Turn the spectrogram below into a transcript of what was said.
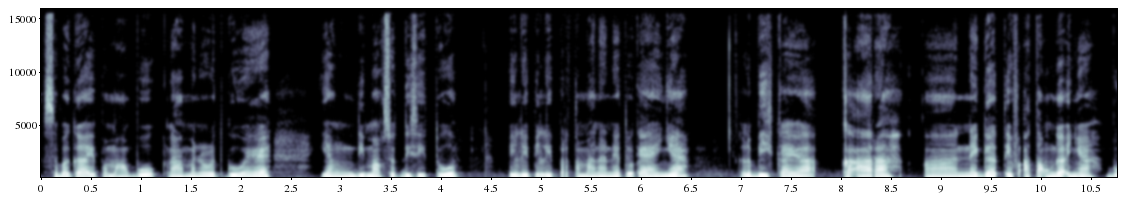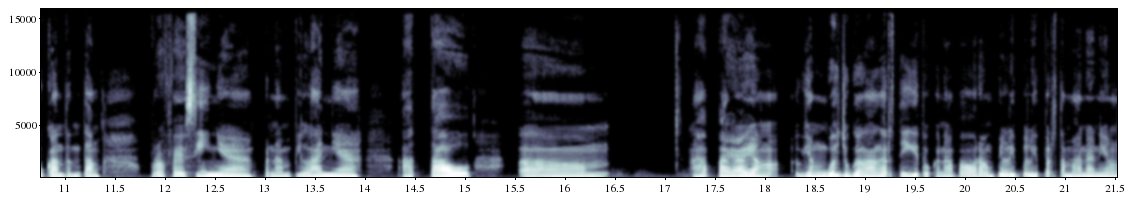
sebagai pemabuk. Nah, menurut gue yang dimaksud di situ pilih-pilih pertemanannya tuh kayaknya lebih kayak ke arah uh, negatif atau enggaknya. Bukan tentang profesinya penampilannya atau um, apa ya yang yang gue juga nggak ngerti gitu. Kenapa orang pilih-pilih pertemanan yang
